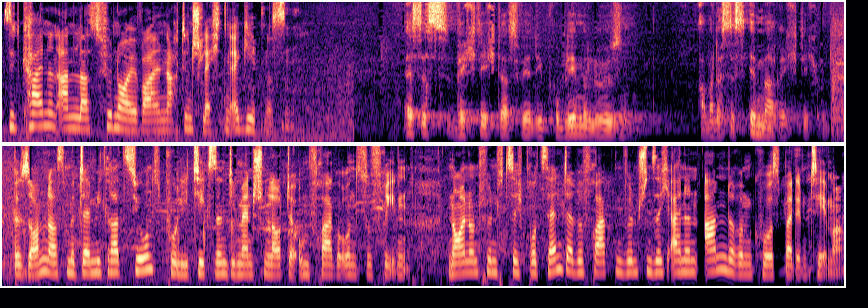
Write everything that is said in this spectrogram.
sieht keinen Anlass für Neuwahlen nach den schlechten Ergebnissen. Es ist wichtig, dass wir die Probleme lösen. Aber das ist immer richtig. Besonders mit der Migrationspolitik sind die Menschen laut der Umfrage unzufrieden. 59 Prozent der Befragten wünschen sich einen anderen Kurs bei dem Thema.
